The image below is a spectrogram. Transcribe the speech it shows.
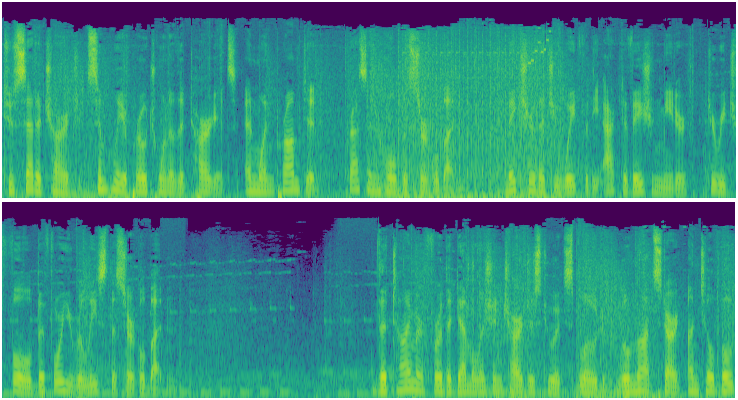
To set a charge, simply approach one of the targets, and when prompted, press and hold the circle button. Make sure that you wait for the activation meter to reach full before you release the circle button. The timer for the demolition charges to explode will not start until both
